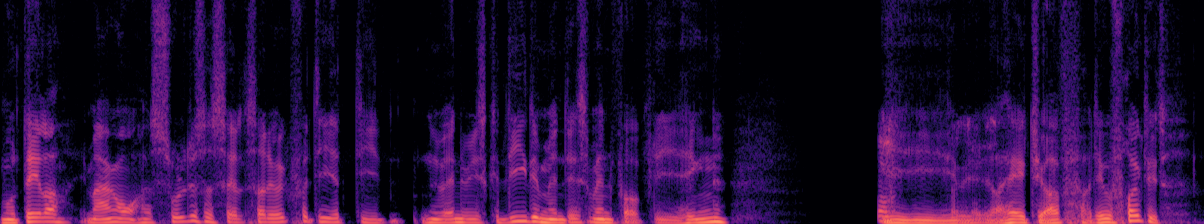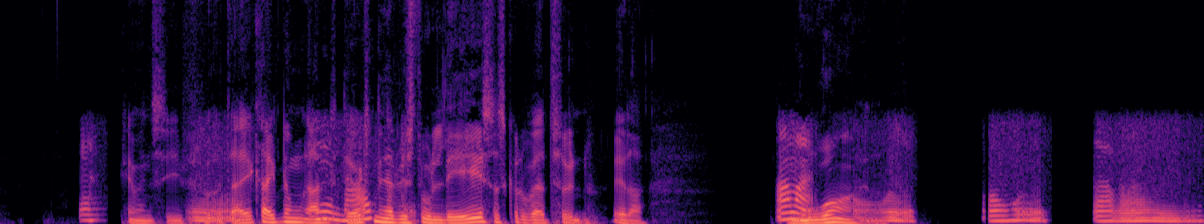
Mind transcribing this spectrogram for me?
modeller i mange år har sultet sig selv, så er det jo ikke fordi, at de nødvendigvis kan lide det, men det er simpelthen for at blive hængende Ja, i, og have et job, og det er jo frygteligt, Ja. kan man sige. For Mm. der er ikke rigtig nogen andre. Det er jo ikke sådan, at hvis du er læge, så skal du være tynd, eller Nej, nej. murer. overhovedet overhovedet. Der har været en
